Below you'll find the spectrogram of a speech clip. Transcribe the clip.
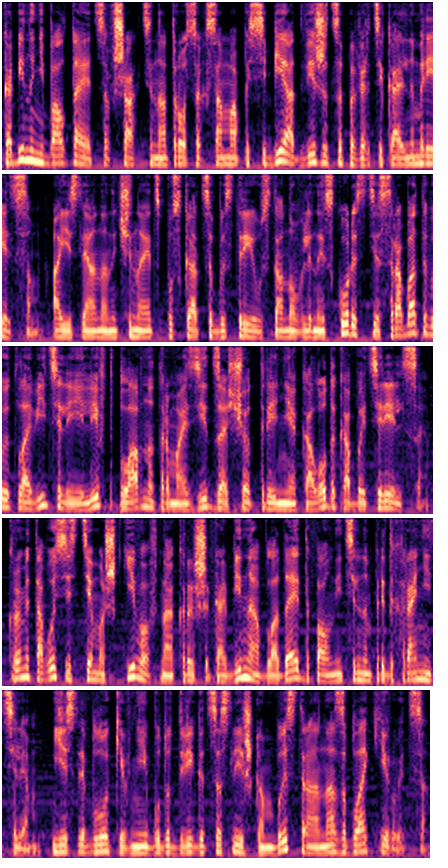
Кабина не болтается в шахте на тросах сама по себе, а движется по вертикальным рельсам. А если она начинает спускаться быстрее установленной скорости, срабатывают ловители и лифт плавно тормозит за счет трения колодок об эти рельсы. Кроме того, система шкивов на крыше кабины обладает дополнительным предохранителем. Если блоки в ней будут двигаться слишком быстро, она заблокируется.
